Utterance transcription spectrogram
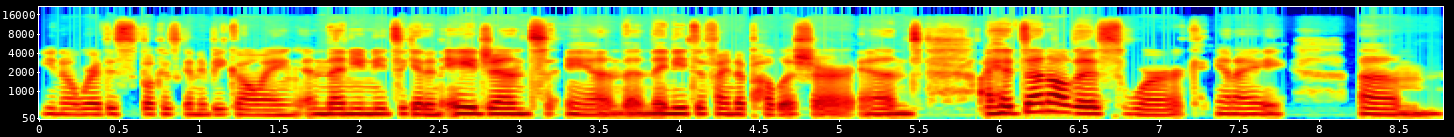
you know where this book is going to be going and then you need to get an agent and then they need to find a publisher and i had done all this work and i um,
